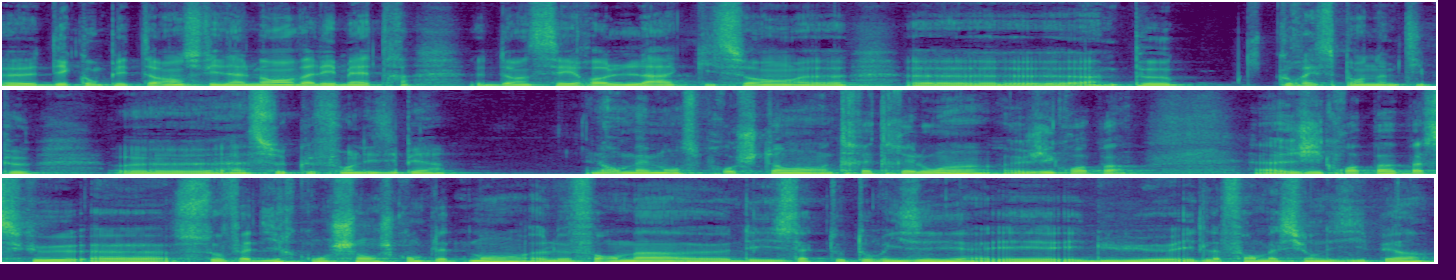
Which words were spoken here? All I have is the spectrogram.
euh, des compétences, finalement, on va les mettre dans ces rôles-là qui sont euh, un peu, qui correspondent un petit peu à ce que font les IPA Alors même en se projetant très très loin, j'y crois pas. J'y crois pas parce que, sauf à dire qu'on change complètement le format des actes autorisés et, et de la formation des IPA,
